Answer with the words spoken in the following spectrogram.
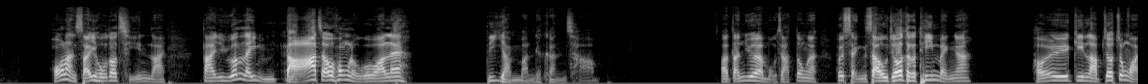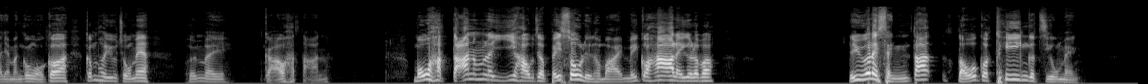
可能使好多錢，但係但如果你唔打走匈奴嘅話咧，啲人民就更慘。啊，等於啊毛澤東啊，佢承受咗佢個天命啊，佢建立咗中華人民共和國啊，咁佢要做咩啊？佢咪搞核彈咯？冇核彈咁，你以後就俾蘇聯同埋美國蝦你噶啦噃。你如果你承得到個天嘅召命，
